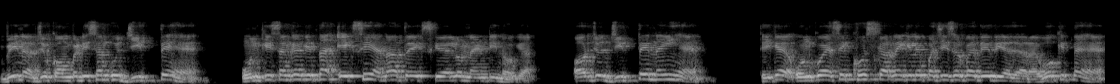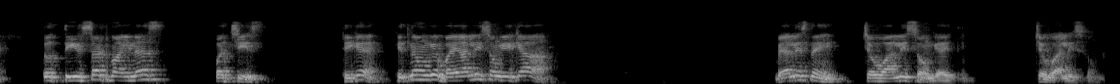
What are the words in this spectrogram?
विनर जो कंपटीशन को जीतते हैं, उनकी संख्या कितना? एक्स ही है ना तो एक्स की वैल्यू नाइनटीन हो गया। और जो जीतते नहीं है, ठीक है, उनको ऐसे खुश करने के लिए पच्चीस रुपए दे दिया जा रहा है। वो कितने हैं? तो तिरसठ माइनस पच्चीस। ठीक है? कितने होंगे? बयालीस होंगे क्या? बयालीस नहीं चौवालीस होंगे आई थिंक चौवालीस होंगे।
